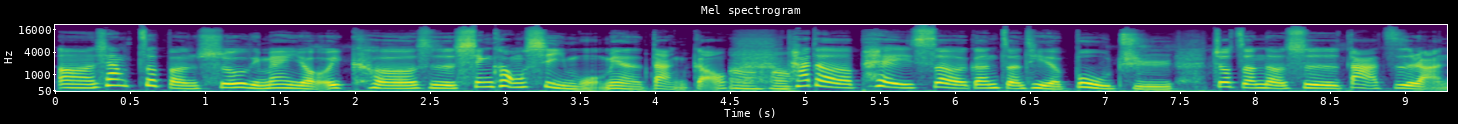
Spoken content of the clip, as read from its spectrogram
呃，像这本书里面有一颗是星空系抹面的蛋糕，它的配色跟整体的布局就真的是大自然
